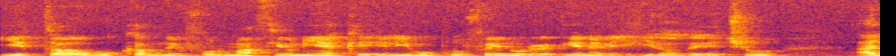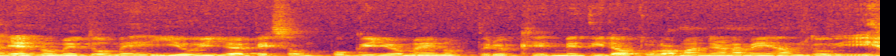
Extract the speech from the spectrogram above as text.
Y he estado buscando información y es que el ibuprofeno retiene líquidos. De hecho, ayer no me tomé y hoy ya he pesado un poquillo menos, pero es que me he tirado toda la mañana meando y,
